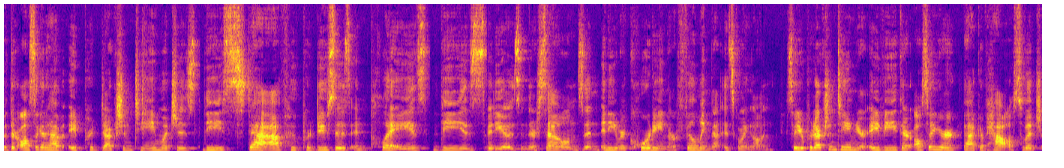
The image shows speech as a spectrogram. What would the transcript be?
but they're also going to have a production team, which is the staff who produces and plays these videos and their sounds and any recording or filming that is going on. So, your production team, your AV, they're also your back of house, which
